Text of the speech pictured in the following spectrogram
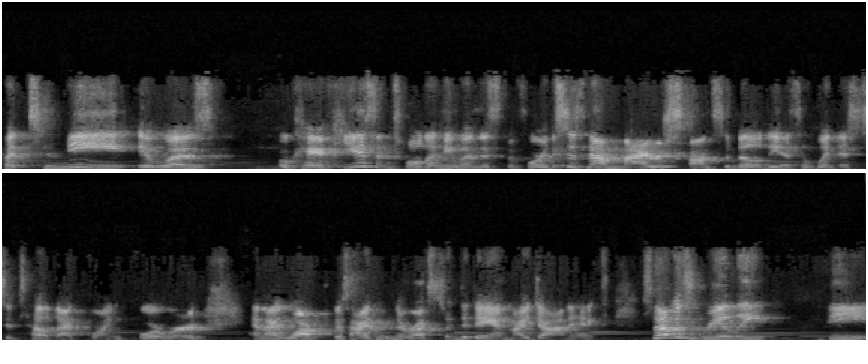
But to me, it was, okay, if he hasn't told anyone this before, this is now my responsibility as a witness to tell that going forward. And I walked beside him the rest of the day in Majdanek. So that was really the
